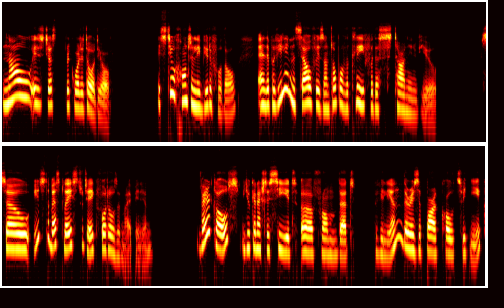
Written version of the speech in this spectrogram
now it's just recorded audio. It's still hauntingly beautiful though, and the pavilion itself is on top of the cliff with a stunning view. So it's the best place to take photos, in my opinion very close. You can actually see it uh, from that pavilion. There is a park called Tsvetnik,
